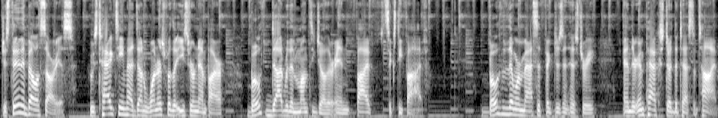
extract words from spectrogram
Justinian and Belisarius, whose tag team had done wonders for the Eastern Empire, both died within months each other in 565. Both of them were massive figures in history, and their impact stood the test of time,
